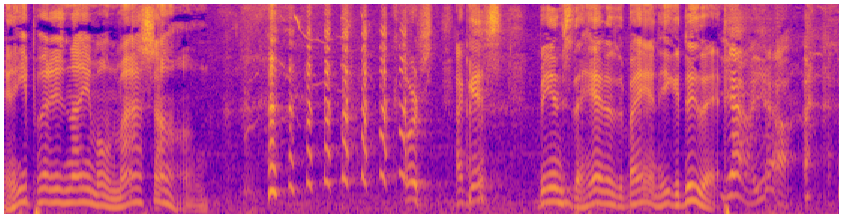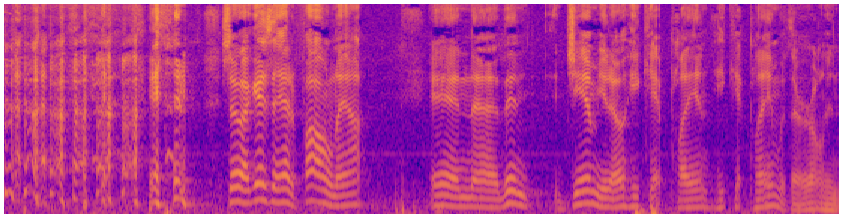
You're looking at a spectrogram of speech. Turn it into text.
and he put his name on my song." of course, I guess Ben's the head of the band; he could do that. Yeah, yeah. and so I guess they had a falling out, and uh, then Jim, you know, he kept playing. He kept playing with Earl, and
